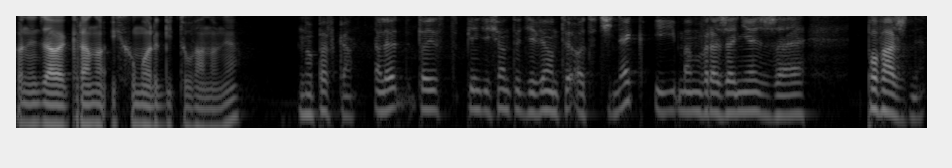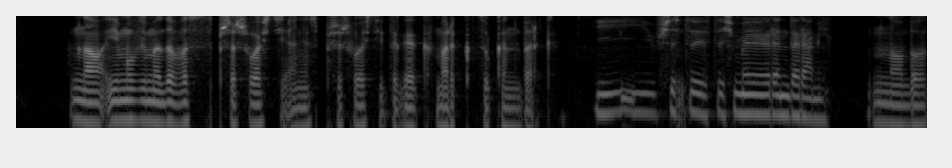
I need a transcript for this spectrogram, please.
Poniedziałek rano i humor gituwano, nie? No pewka, ale to jest 59 odcinek i mam wrażenie, że poważny. No i mówimy do was z przeszłości, a nie z przyszłości, tak jak Mark Zuckerberg. I wszyscy jesteśmy renderami. No, bo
